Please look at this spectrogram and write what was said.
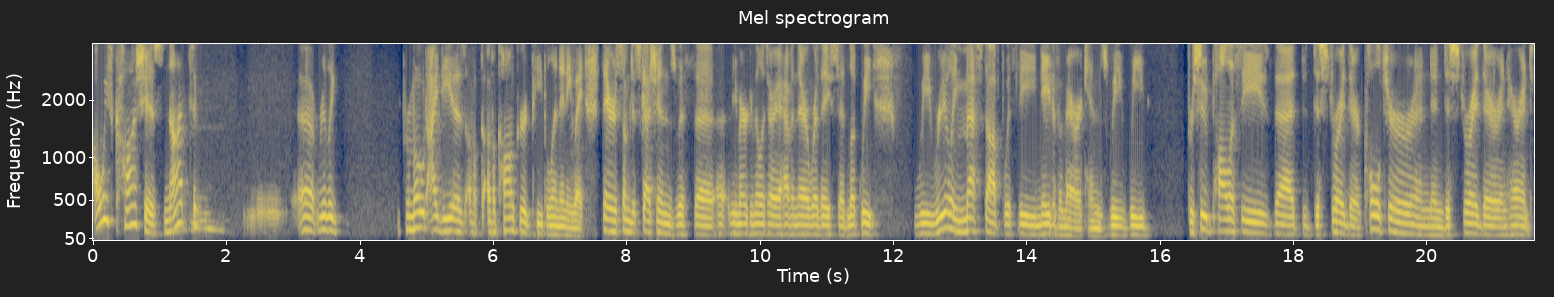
always cautious not to uh, really promote ideas of a, of a, conquered people in any way. There's some discussions with uh, uh the American military I have in there where they said, "Look, we we really messed up with the Native Americans. We we pursued policies that destroyed their culture and, and destroyed their inherent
